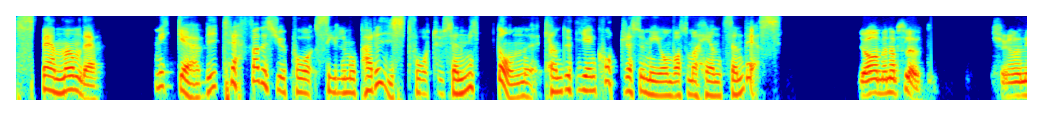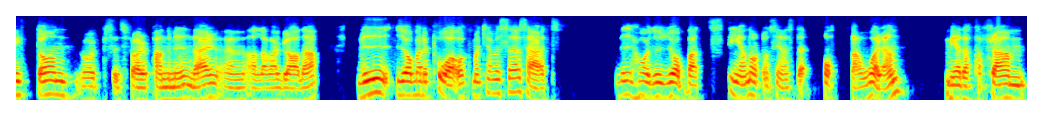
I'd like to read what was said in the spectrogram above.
Spännande! Micke, vi träffades ju på Silmo Paris 2019. Kan du ge en kort resumé om vad som har hänt sedan dess? Ja, men absolut. 2019 var precis före pandemin där, eh, alla var glada. Vi jobbade på och man kan väl säga så här att vi har ju jobbat stenhårt de senaste åtta åren med att ta fram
